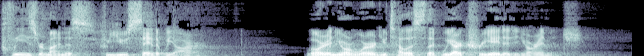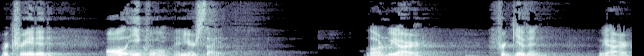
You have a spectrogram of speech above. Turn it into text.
Please remind us who you say that we are. Lord, in your word, you tell us that we are created in your image. We're created all equal in your sight. Lord, we are forgiven. We are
